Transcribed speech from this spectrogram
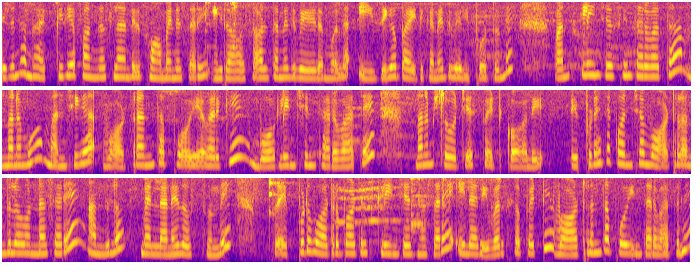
ఏదైనా బ్యాక్టీరియా ఫంగస్ లాంటిది ఫామ్ అయినా సరే ఈ రా సాల్ట్ అనేది వేయడం వల్ల ఈజీగా బయటకు అనేది వెళ్ళిపోతుంది. వన్స్ క్లీన్ చేసిన తర్వాత మనము మంచిగా వాటర్ అంతా పోయే వరకు బోర్లించిన తర్వాతే మనం స్టోర్ చేసి పెట్టుకోవాలి. ఎప్పుడైనా కొంచెం వాటర్ అందులో ఉన్నా సరే అందులో స్మెల్ అనేది వస్తుంది. సో ఎప్పుడు వాటర్ బాటిల్స్ క్లీన్ చేసినా సరే ఇలా రివర్స్లో పెట్టి వాటర్ అంతా పోయిన తర్వాతనే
